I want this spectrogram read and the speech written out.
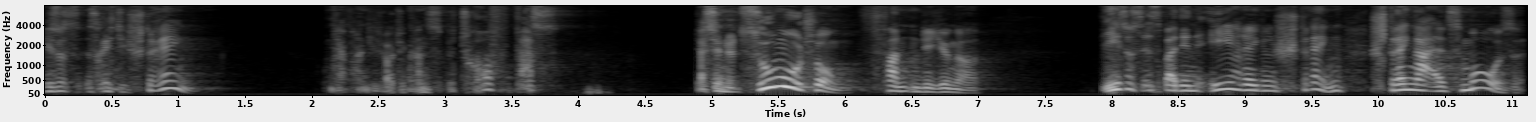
Jesus ist richtig streng. Und da waren die Leute ganz betroffen. Was? Das ist eine Zumutung, fanden die Jünger. Jesus ist bei den Eheregeln streng, strenger als Mose.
